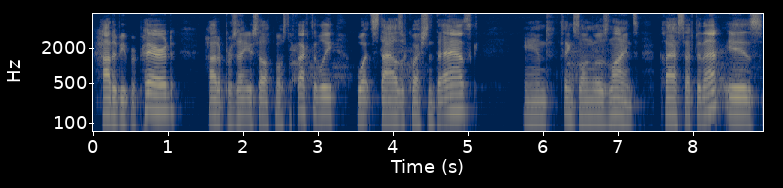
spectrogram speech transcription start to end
how to be prepared, how to present yourself most effectively, what styles of questions to ask, and things along those lines. Class after that is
